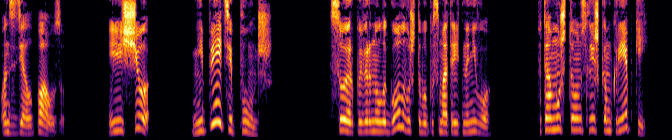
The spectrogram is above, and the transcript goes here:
Он сделал паузу. И еще, не пейте пунш. Сойер повернула голову, чтобы посмотреть на него. Потому что он слишком крепкий?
